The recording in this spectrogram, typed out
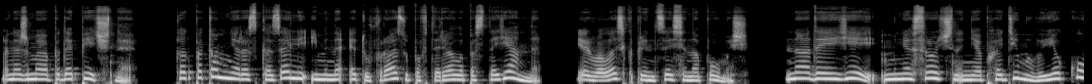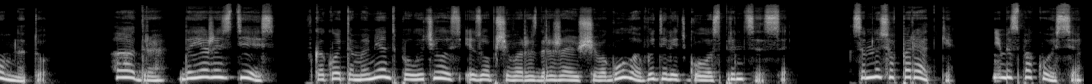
Она же моя подопечная. Как потом мне рассказали, именно эту фразу повторяла постоянно и рвалась к принцессе на помощь. Надо и ей, мне срочно необходимо в ее комнату. «Адра, да я же здесь!» В какой-то момент получилось из общего раздражающего гула выделить голос принцессы. «Со мной все в порядке, не беспокойся.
